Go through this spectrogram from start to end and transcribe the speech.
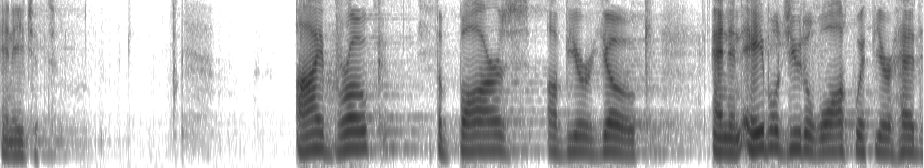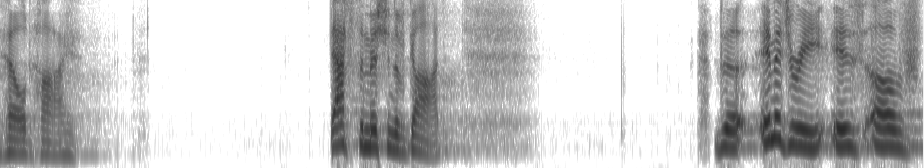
in Egypt. I broke the bars of your yoke and enabled you to walk with your head held high. That's the mission of God. The imagery is of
